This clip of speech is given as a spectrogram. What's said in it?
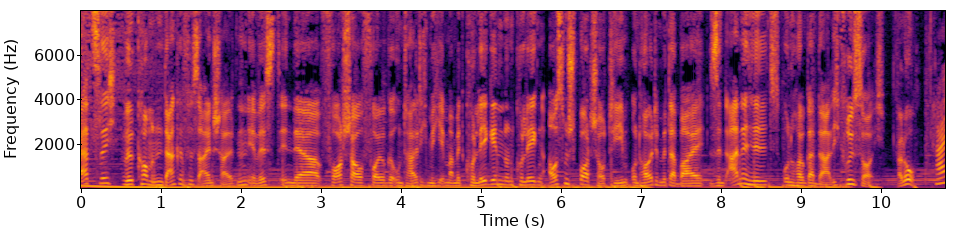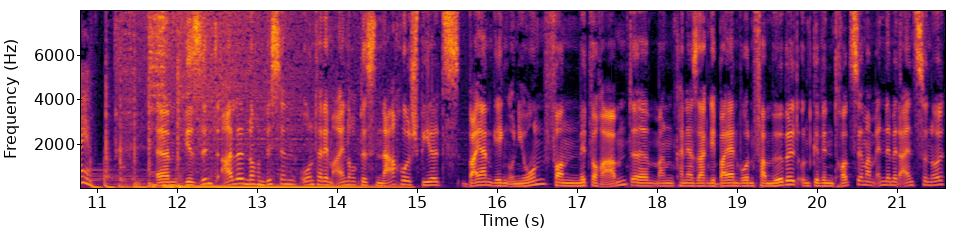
Herzlich willkommen, danke fürs Einschalten. Ihr wisst, in der Vorschau-Folge unterhalte ich mich immer mit Kolleginnen und Kollegen aus dem Sportschau-Team und heute mit dabei sind Anne Hild und Holger Dahl. Ich grüße euch. Hallo. Hi. Ähm, wir sind alle noch ein bisschen unter dem Eindruck des Nachholspiels Bayern gegen Union von Mittwochabend. Äh, man kann ja sagen, die Bayern wurden vermöbelt und gewinnen trotzdem am Ende mit 1 zu 0.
